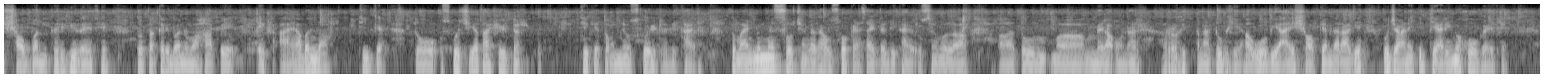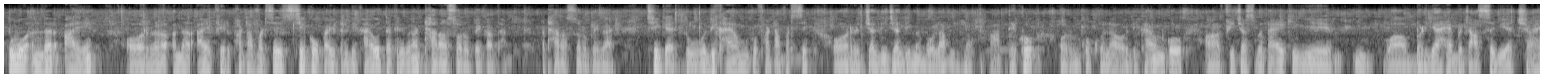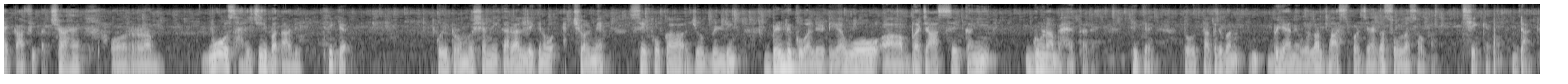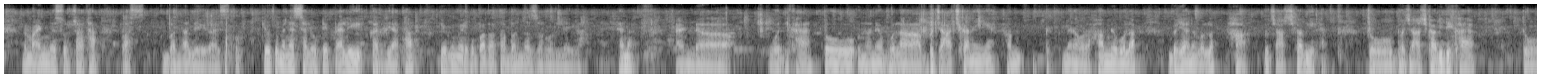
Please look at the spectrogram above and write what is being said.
शॉप बंद कर ही रहे थे तो तकरीबन वहाँ पे एक आया बंदा। ठीक है? तो उसको चाहिए था हीटर ठीक है? तो हमने उसको हीटर दिखाया। तो माइंड में मैं सोचने लगा उसको कैसा हीटर दिखाया? उसने बोला तो आ, मेरा ओनर रोहित तनाटू भैया वो भी आए शॉप के अंदर आगे वो जाने की तैयारी में हो गए थे। तो वो अंदर आए और अंदर आए फिर फटाफट से सेको का हीटर दिखाया वो तकरीबन अठारह सौ रुपये का था। अठारह सौ रुपये का है ठीक है? तो वो दिखाया उनको फटाफट से और जल्दी जल्दी में बोला आप देखो। और उनको खोला और दिखाया उनको फीचर्स बताया कि ये बढ़िया है बजाज से भी अच्छा है काफ़ी अच्छा है और वो सारी चीज़ बता दी, ठीक है? कोई प्रमोशन नहीं करा, लेकिन वो एक्चुअल में सेको का जो बिल्डिंग बिल्ड क्वालिटी है, वो बजाज से कहीं गुना बेहतर है, ठीक है? तो तकरीबन भैया ने बोला लास्ट पड़ जाएगा सोलह सौ का। ठीक है डन मैं माइंड में सोचा था, बस बंदा लेगा इसको। क्योंकि मैंने सेलोटे पहले ही कर दिया था, क्योंकि मेरे को पता था बंदा ज़रूर लेगा, है ना? एंड वो दिखाया तो उन्होंने बोला बजाज का नहीं है। हम मैंने बोला हमने बोला भैया ने बोला हाँ बजाज का भी है। तो बजाज का भी दिखाया तो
